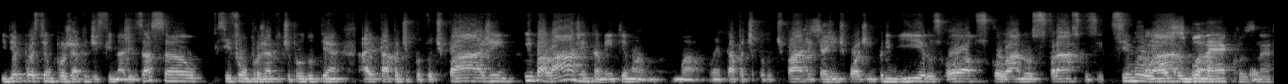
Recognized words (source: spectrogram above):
e depois tem um projeto de finalização. Se for um projeto de produto, tem a, a etapa de prototipagem. Embalagem também tem uma, uma, uma etapa de prototipagem Sim. que a gente pode imprimir os rótulos, colar nos frascos e simular. Os bonecos, né?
